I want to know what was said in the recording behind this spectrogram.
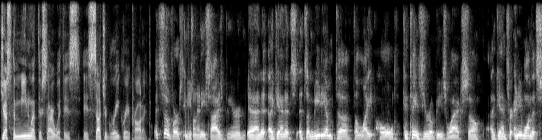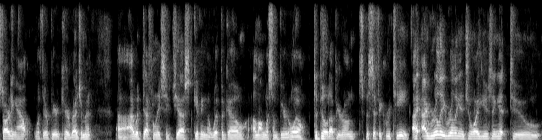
just the mean whip to start with is is such a great great product. It's so versatile on any size beard. Yeah, and it, again, it's it's a medium to, to light hold. Contains zero beeswax. So again, for anyone that's starting out with their beard care regimen, uh, I would definitely suggest giving the whip a go along with some beard oil to build up your own specific routine. I, I really, really enjoy using it to,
